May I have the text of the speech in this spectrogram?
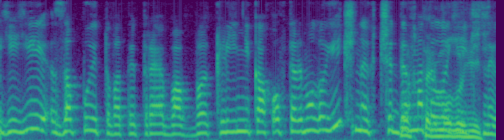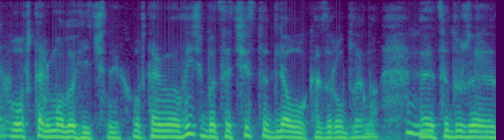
її запитувати треба в клініках офтальмологічних чи дерматологічних? Офтальмологічних. Офтальмологічних, бо це чисто для ока зроблено. Е, Це дуже е,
